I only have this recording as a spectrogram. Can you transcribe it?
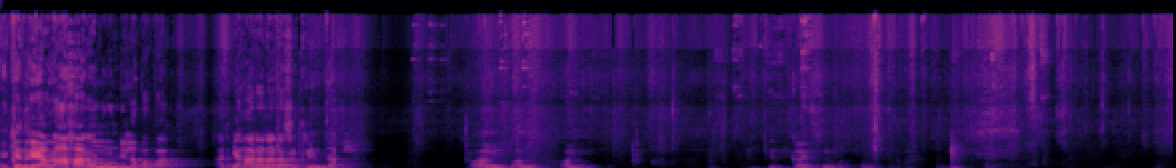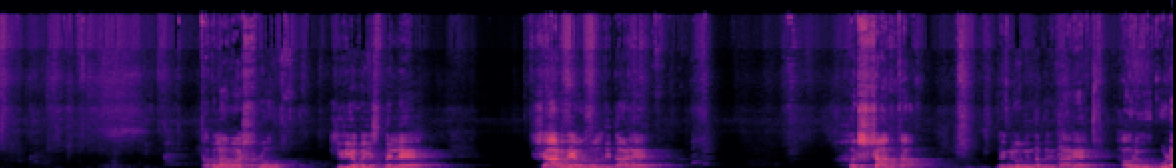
ಯಾಕೆಂದರೆ ಅವ್ರ ಆಹಾರವನ್ನು ಉಂಡಿಲ್ಲ ಪಾಪ. ಅದಕ್ಕೆ ಹಾರನಾರ ಸಿಕ್ಲಿ ಅಂತ. ಸ್ವಾಮಿ ಸ್ವಾಮಿ ಸ್ವಾಮಿ. ಇದು ಕಾಯಿಸಿ ತಬಲಾ ಮಾಸ್ಟ್ರು ಕಿರಿಯ ವಯಸ್ಸಿನಲ್ಲೇ ಶಾರದೆ ಅವರು ಹೊಲಿದಿದ್ದಾಳೆ. ಹರ್ಷ ಅಂತ ಬೆಂಗಳೂರಿನಿಂದ ಬಂದಿದ್ದಾರೆ. ಅವರಿಗೂ ಕೂಡ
